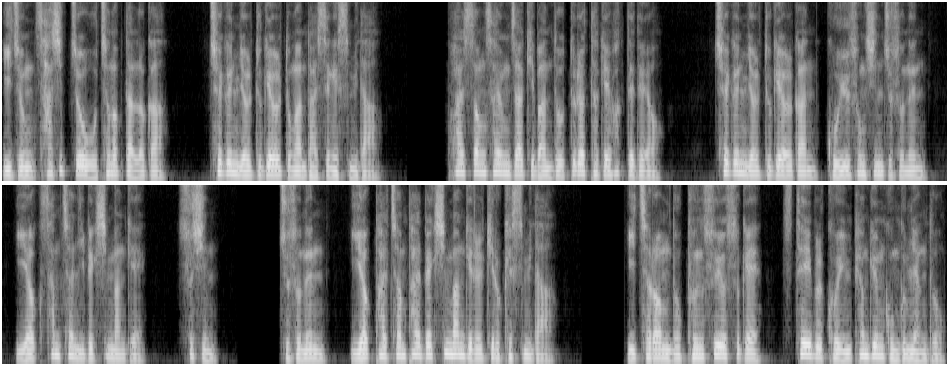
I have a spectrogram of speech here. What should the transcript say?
이 중 40조 5천억 달러가 최근 12개월 동안 발생했습니다. 활성 사용자 기반도 뚜렷하게 확대되어 최근 12개월간 고유 송신 주소는 2억 3,210만 개, 수신 주소는 2억 8,810만 개를 기록했습니다. 이처럼 높은 수요 속에 스테이블 코인 평균 공급량도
